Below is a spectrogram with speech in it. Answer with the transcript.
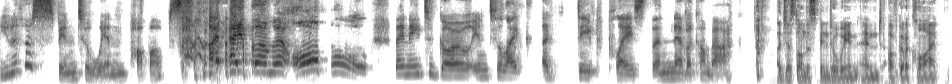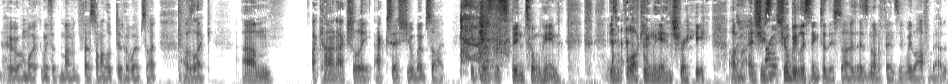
You know those spin to win pop ups? I hate them. They're awful. They need to go into like a deep place and never come back. uh, just on the spin to win, and I've got a client who I'm working with at the moment. The first time I looked at her website, I was like, um, I can't actually access your website because the spin to win is blocking the entry on my, and she's, she'll be listening to this. So it's not offensive. We laugh about it,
